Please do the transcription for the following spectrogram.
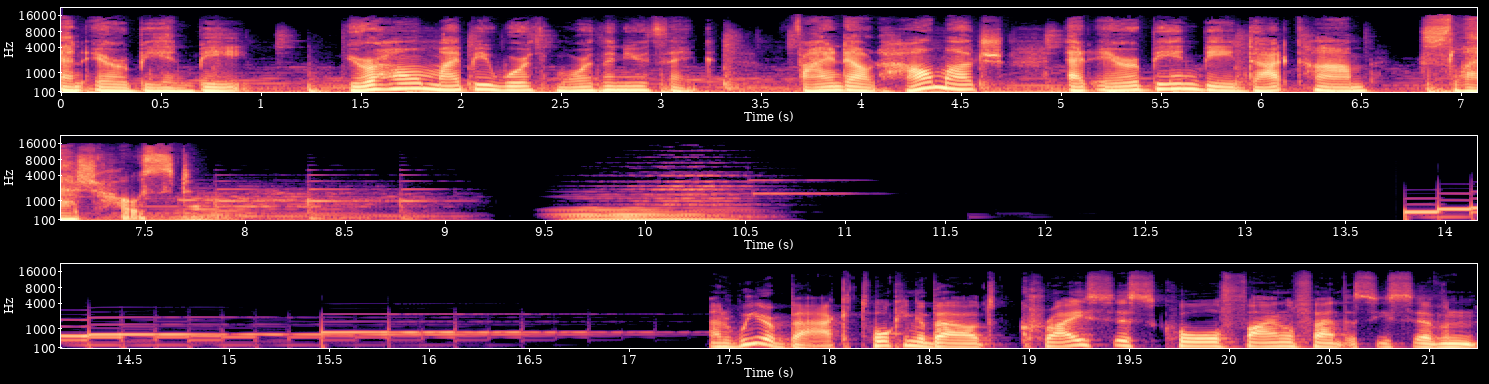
an Airbnb. Your home might be worth more than you think. Find out how much at airbnb.com/slash host. And we are back talking about Crisis Core Final Fantasy VII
